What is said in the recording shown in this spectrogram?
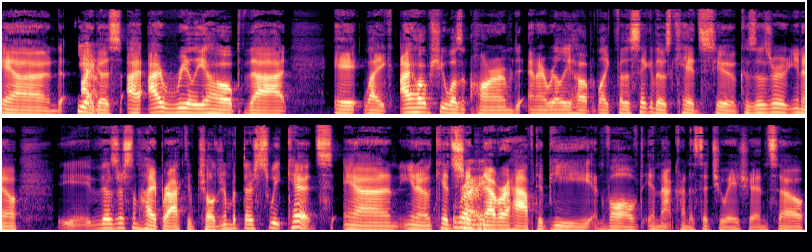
And I Yeah. just, I, I really hope that it, like, I hope she wasn't harmed, and I really hope, like, for the sake of those kids too, because those are, you know, those are some hyperactive children, but they're sweet kids, and you know, kids should Right. never have to be involved in that kind of situation. So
